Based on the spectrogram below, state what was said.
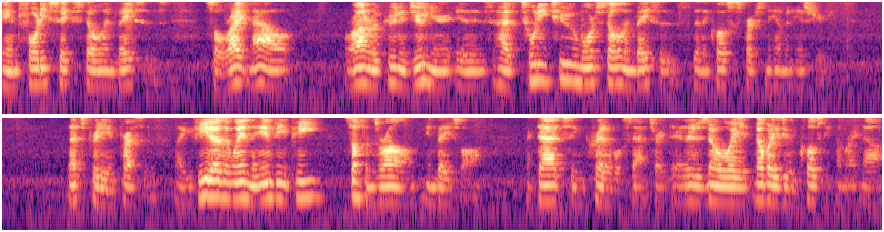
and 46 stolen bases. So right now, Ronald Acuna Jr. is has 22 more stolen bases than the closest person to him in history that's pretty impressive. Like if he doesn't win the MVP, something's wrong in baseball. Like that's incredible stats right there. There's no way nobody's even close to him right now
